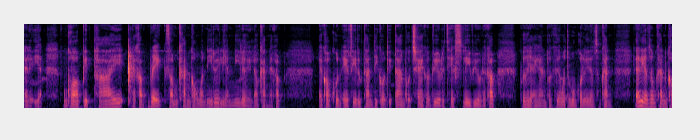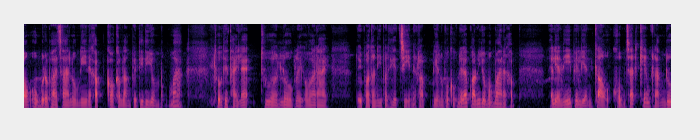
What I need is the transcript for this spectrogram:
รายละเอียด ผมขอปิดท้ายนะครับเบรกสำคัญของวันนี้ด้วยเหรียญนี้เลยแล้วกันนะครับ และขอบคุณ FC ทุกท่านที่กดติดตามกดแชร์กดวิวและ text review นะครับเพื่อขยายงานพระเครื่องวัตถุมงคลและเหรียญสำคัญ และเหรียญสำคัญขององค์บุรพาจารย์ลงนี้นะครับก็กำลังเป็นที่นิยมมากๆ ทั่วประเทศไทยและทั่วโลกเลยก็ว่าได้ โดยเฉพาะตอนนี้ประเทศจีนนะครับเหรียญหลวงพ่อคูณได้รับความนิยมมากๆนะครับและเหรียญนี้เป็นเหรียญเก่าคมชัดเข้มขลังดู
